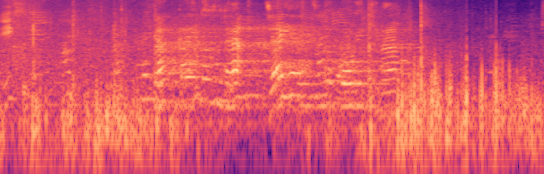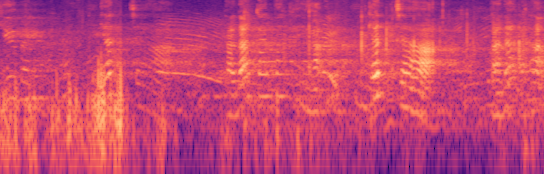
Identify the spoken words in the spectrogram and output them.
3回の裏ジャイアンツの攻撃は9番キャッチャー田中拓也キャッチャー田中。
